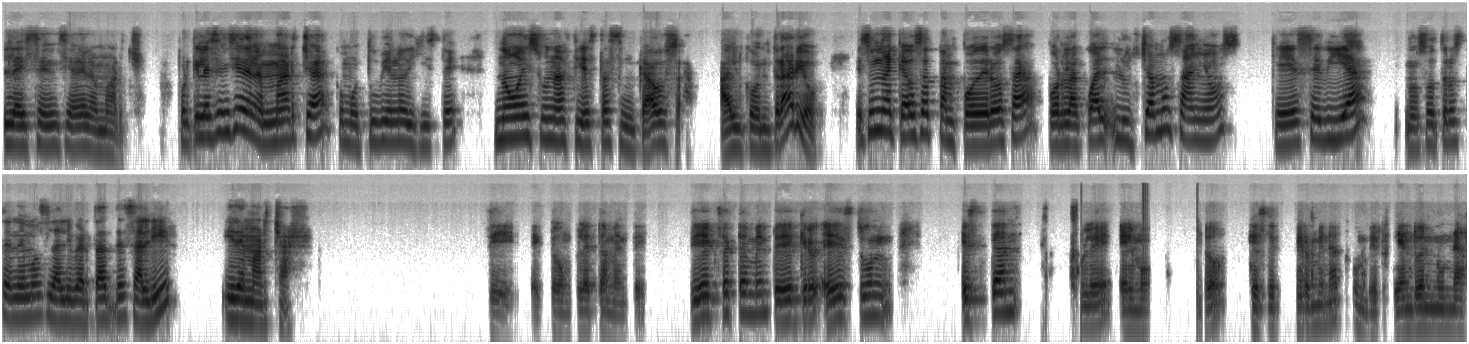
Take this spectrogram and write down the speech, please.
la esencia de la marcha? Porque la esencia de la marcha, como tú bien lo dijiste, no es una fiesta sin causa, al contrario, es una causa tan poderosa por la cual luchamos años que ese día nosotros tenemos la libertad de salir y de marchar. Sí, eh, completamente. Sí, exactamente. Creo es un es tan el momento que se termina convirtiendo en una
